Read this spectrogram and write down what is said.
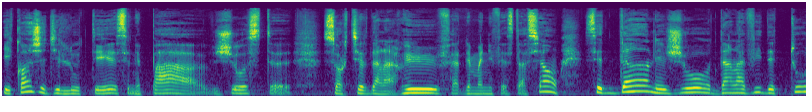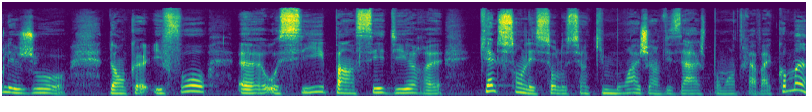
Et quand je dis lutter, ce n'est pas juste euh, sortir dans la rue, faire des manifestations, c'est dans les jours, dans la vie de tous les jours. Donc, euh, il faut euh, aussi penser, dire, quelles sont les solutions que moi j'envisage pour mon travail? Comment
